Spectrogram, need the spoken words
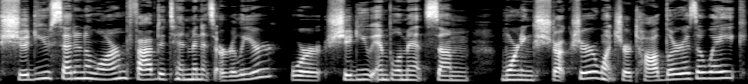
Should you set an alarm five to 10 minutes earlier? Or should you implement some morning structure once your toddler is awake?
